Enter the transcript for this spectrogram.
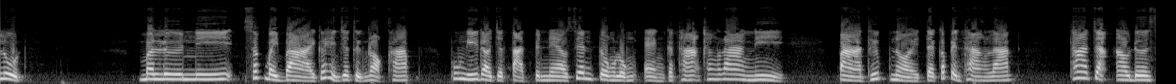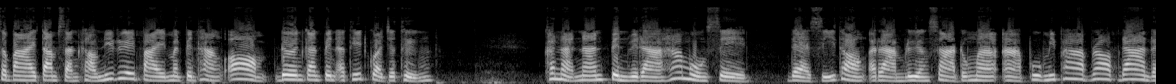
หลุดมาลืนนี้สักบ่ายๆก็เห็นจะถึงหรอกครับพรุ่งนี้เราจะตัดเป็นแนวเส้นตรงลงแอ่งกระทะข้างล่างนี่ ป่าทึบหน่อย แต่ก็เป็นทางลัด ถ้าจะเอาเดินสบายตามสันเขานี่เรื่อยไป มันเป็นทางอ้อม เดินกันเป็นอาทิตย์กว่าจะถึง ขณะนั้นเป็นเวลาห้าโมงเศษ แดดสีทองอารามเรืองสาดลงมาอาภูมิภาพรอบด้านแร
